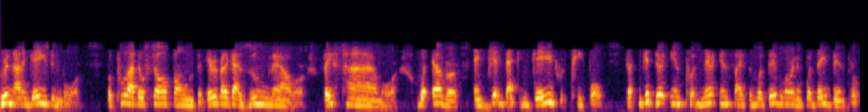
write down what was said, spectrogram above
we're not engaged anymore. But pull out those cell phones and everybody got Zoom now or FaceTime or whatever and get back engaged with people to get their input and their insights and what they've learned and what they've been through.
